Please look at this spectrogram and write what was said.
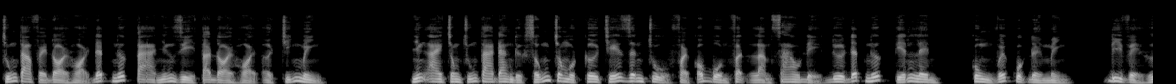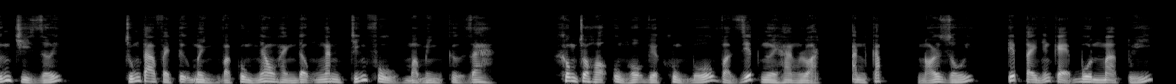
Chúng ta phải đòi hỏi đất nước ta những gì ta đòi hỏi ở chính mình. Những ai trong chúng ta đang được sống trong một cơ chế dân chủ phải có bổn phận làm sao để đưa đất nước tiến lên, cùng với cuộc đời mình, đi về hướng trì giới. Chúng ta phải tự mình và cùng nhau hành động ngăn chính phủ mà mình cử ra. Không cho họ ủng hộ việc khủng bố và giết người hàng loạt, ăn cắp, nói dối, tiếp tay những kẻ buôn ma túy,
